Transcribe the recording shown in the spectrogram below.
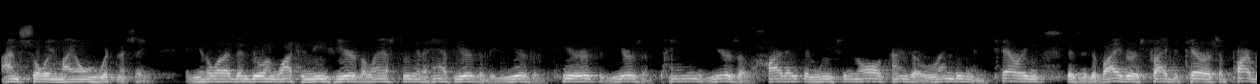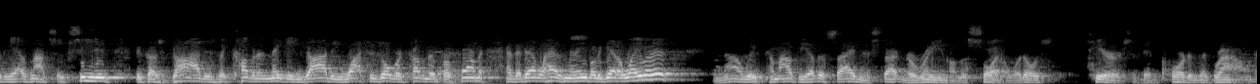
I'm sowing my own witnessing. And you know what I've been doing watching these years, the last three and a half years have been years of tears and years of pain and years of heartache and we've seen all kinds of rending and tearing as the divider has tried to tear us apart, but he has not succeeded because God is the covenant making God. He watches over covenant performance and the devil hasn't been able to get away with it. And now we've come out the other side and it's starting to rain on the soil where those tears have been poured in the ground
